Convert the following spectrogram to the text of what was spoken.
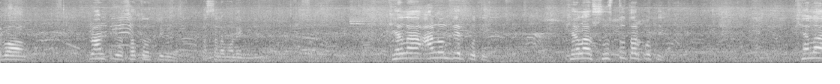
এবং প্রান্তীয় ছাত্রছাত্রীবৃন্দ আসসালামু আলাইকুম। খেলা আনন্দের প্রতীক খেলা সুস্থতার প্রতীক খেলা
